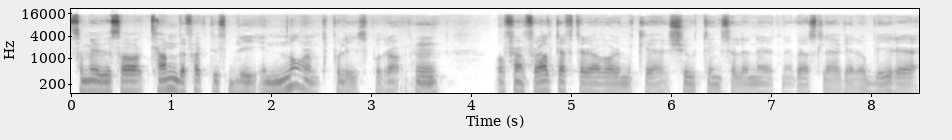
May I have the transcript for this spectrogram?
som i USA kan det faktiskt bli enormt polispådrag. Mm. Och framförallt efter det har varit mycket shootings eller när det är ett nervöst läge då blir det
